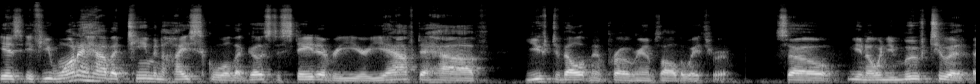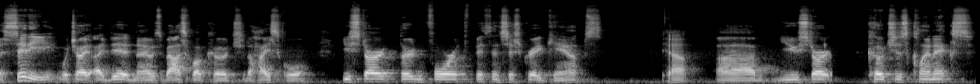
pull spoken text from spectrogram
is if you want to have a team in high school that goes to state every year, you have to have youth development programs all the way through. So, you know, when you move to a, a city, which I, I, did, and I was a basketball coach at a high school, you start third and fourth, fifth and sixth grade camps. Yeah. Uh, you start coaches clinics.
